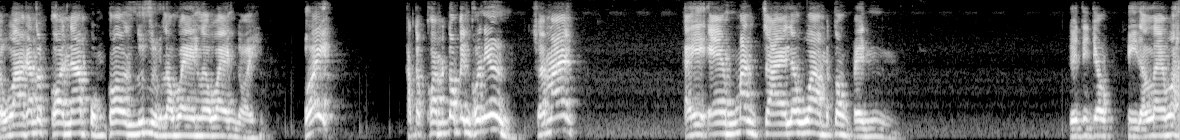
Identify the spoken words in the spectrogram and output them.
ระวังฆาตกรนะ ผมก็รู้สึกระแวงระแวงหน่อย เฮ้ยฆาตกรมันต้องเป็นคนนึงใช่ไหมไอแอมมั่นใจแล้วว่ามันต้องเป็น เดี๋ยวเดี๋ยวติดอะไรวะ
